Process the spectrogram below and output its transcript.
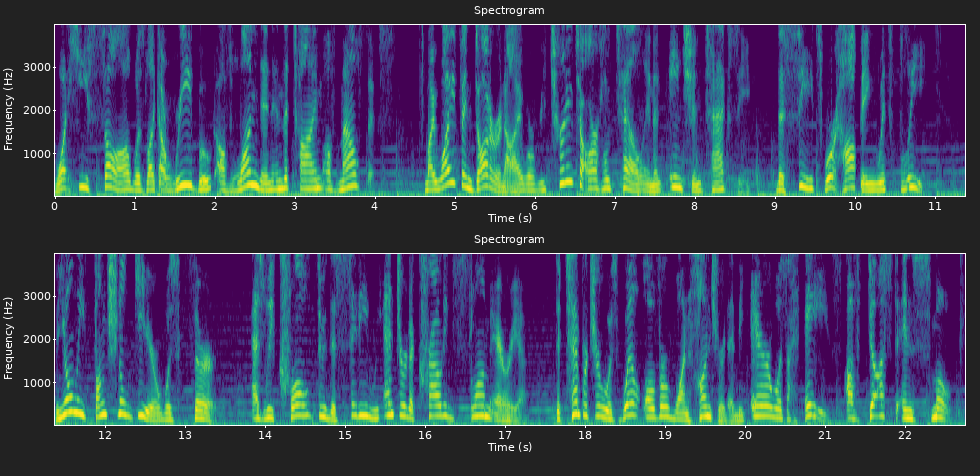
what he saw was like a reboot of London in the time of Malthus. My wife and daughter and I were returning to our hotel in an ancient taxi. The seats were hopping with fleas. The only functional gear was third. As we crawled through the city, we entered a crowded slum area. The temperature was well over 100 and the air was a haze of dust and smoke.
